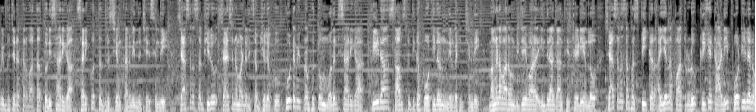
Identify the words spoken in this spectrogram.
విభజన తర్వాత తొలిసారిగా సరికొత్త దృశ్యం కనువిందు చేసింది. శాసనసభ్యులు శాసనమండలి సభ్యులకు కూటమి ప్రభుత్వం మొదటిసారిగా క్రీడా సాంస్కృతిక పోటీలను నిర్వహించింది. మంగళవారం విజయవాడ ఇందిరాగాంధీ స్టేడియంలో శాసనసభ స్పీకర్ అయ్యన్న పాత్రుడు క్రికెట్ ఆడి పోటీలను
